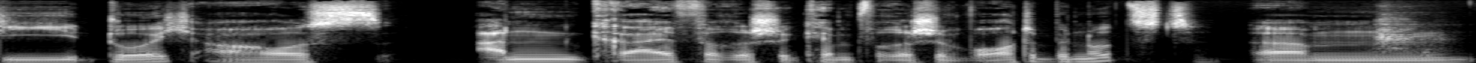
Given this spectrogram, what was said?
die durchaus angreiferische, kämpferische Worte benutzt, ähm,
